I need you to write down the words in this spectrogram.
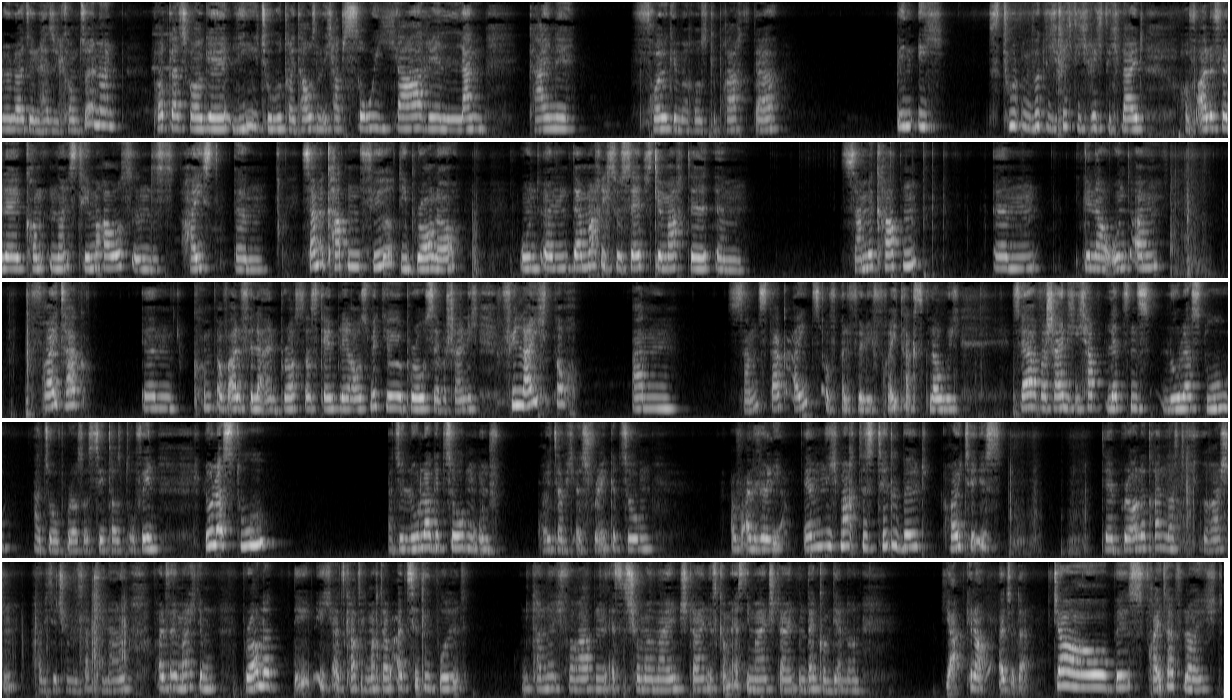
Hallo Leute und herzlich willkommen zu einer neuen Podcast-Folge Lini Turbo 3000. Ich habe so jahrelang keine Folge mehr rausgebracht. Da bin ich. Es tut mir wirklich richtig, richtig leid. Auf alle Fälle kommt ein neues Thema raus und das heißt ähm, Sammelkarten für die Brawler. Und ähm, da mache ich so selbstgemachte ähm, Sammelkarten. Ähm, genau, und am Freitag ähm, kommt auf alle Fälle ein Brosters Gameplay raus mit Jojo Pro, sehr wahrscheinlich. Vielleicht noch am Samstag eins, auf alle Fälle freitags, glaube ich. Sehr wahrscheinlich. Ich habe letztens Lola Stu, also auf Browsers 10.000 Trophäen, Lola Stu, also Lola gezogen und heute habe ich erst Frank gezogen. Auf alle Fälle, ja. Ähm, ich mache das Titelbild. Heute ist der Brawler dran. Lasst euch überraschen. Habe ich jetzt schon gesagt? Keine Ahnung. Auf alle Fälle mache ich den Brawler, den ich als Karte gemacht habe, als Titelbild. Und ich kann euch verraten, es ist schon mal Meilenstein. Es kommen erst die Meilenstein und dann kommen die anderen. Ja, genau. Also dann. Ciao. Bis Freitag vielleicht.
